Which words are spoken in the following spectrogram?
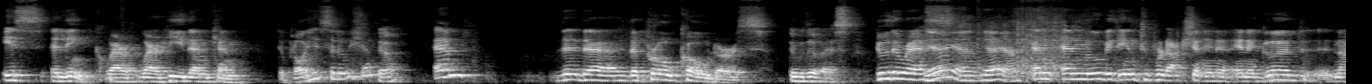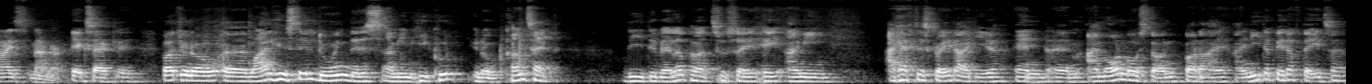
is a link where where he then can deploy his solution yeah, and the the, the pro coders do the rest. do the rest Yeah, yeah, yeah, yeah. and and move it into production in a, in a good nice manner Exactly. But you know, uh, while he's still doing this, I mean, he could, you know, contact the developer to say, hey, I mean, I have this great idea and um, I'm almost done, but I, I need a bit of data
